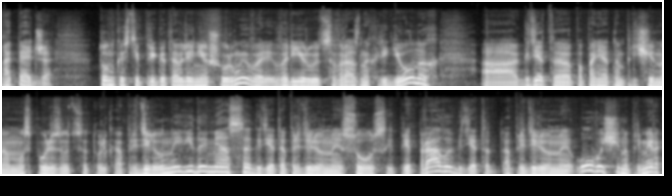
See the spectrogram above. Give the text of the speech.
Опять же, тонкости приготовления шурмы варьируются в разных регионах, а где-то по понятным причинам используются только определенные виды мяса, где-то определенные соусы и приправы, где-то определенные овощи. Например,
